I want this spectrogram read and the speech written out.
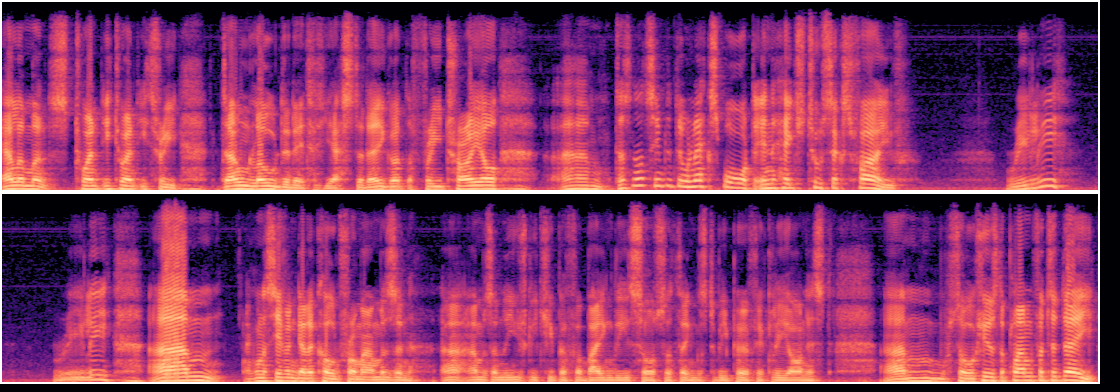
Elements 2023 downloaded it yesterday, got the free trial. Um, does not seem to do an export in H265. Really? Really? Um, I'm going to see if I can get a code from Amazon. Uh, Amazon are usually cheaper for buying these sorts of things, to be perfectly honest. Um, so here's the plan for today.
